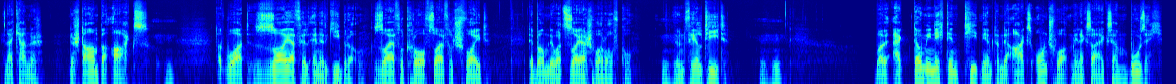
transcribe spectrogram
en ik kan er een stampe aks, dat wordt zeer veel energie brauchen, zeer veel kracht, zeer veel schweit. Der boom der wordt zeer schwer aufkommen. En veel tijd. Maar ik doe me niet den tijd neemt om de aks onschwappen, en ik zeg, ik ben boezig.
